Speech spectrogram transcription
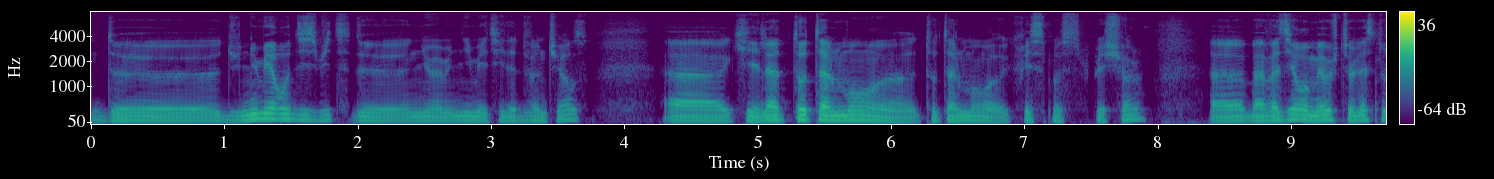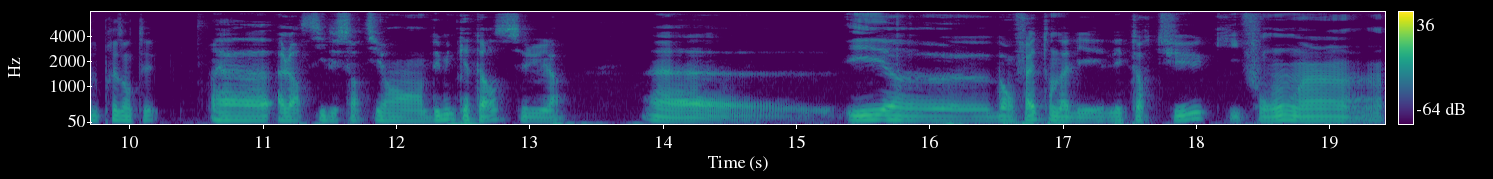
du numéro 18 de New Animated Adventures, euh, qui est là totalement, euh, euh, Christmas Special. bah vas-y Roméo, je te laisse nous le présenter. alors s'il est sorti en 2014 celui-là. Et bah, en fait on a les, les tortues qui font un,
